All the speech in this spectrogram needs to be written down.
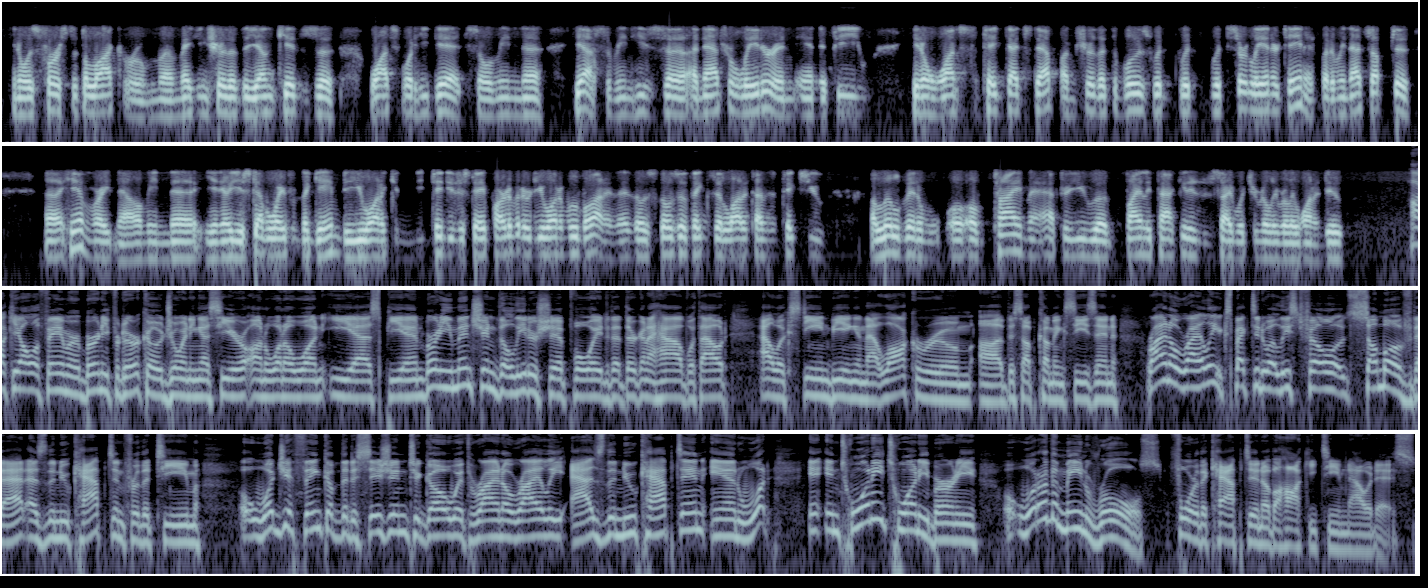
you know, was first at the locker room, uh, making sure that the young kids uh, watched what he did. So, I mean, uh, yes, I mean he's uh, a natural leader, and and if he, you know, wants to take that step, I'm sure that the Blues would would would certainly entertain it. But I mean, that's up to uh, him right now. I mean, uh, you know, you step away from the game. Do you want to continue to stay part of it, or do you want to move on? And those those are things that a lot of times it takes you a little bit of, of time after you uh, finally pack it in to decide what you really really want to do. Hockey Hall of Famer Bernie Federko joining us here on 101 ESPN. Bernie, you mentioned the leadership void that they're going to have without Alex Steen being in that locker room uh, this upcoming season. Ryan O'Reilly expected to at least fill some of that as the new captain for the team. What'd you think of the decision to go with Ryan O'Reilly as the new captain? And what in 2020, Bernie, what are the main roles for the captain of a hockey team nowadays?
